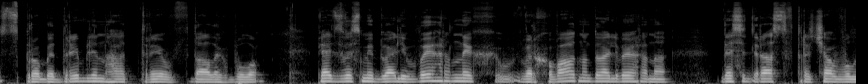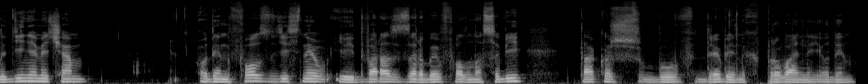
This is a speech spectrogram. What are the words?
спроби дриблінга, три вдалих було. 5 з 8 дуелів виграних, верхова одна дуель виграна, 10 разів втрачав володіння м'ячем, один фол здійснив і два рази заробив фол на собі. Також був дриблінг провальний один.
